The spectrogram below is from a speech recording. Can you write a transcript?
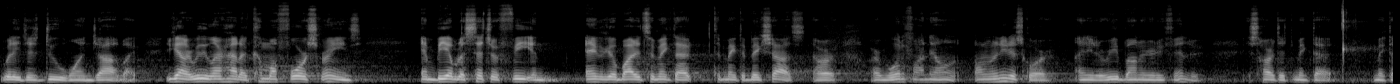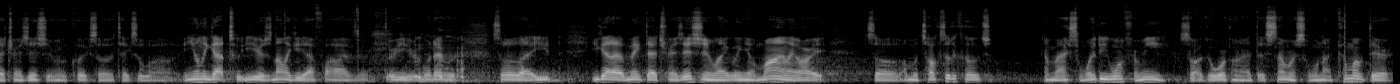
really just do one job. Like, you gotta really learn how to come off four screens and be able to set your feet and angle your body to make that to make the big shots. Or or what if I don't I don't need a score? I need a rebounder or a defender. It's hard to make that make that transition real quick, so it takes a while. And you only got two years. It's not like you got five or three or whatever. so like you you gotta make that transition like in your mind, like all right. So I'm gonna talk to the coach. I'm asking, what do you want from me, so I can work on that this summer. So when I come up there,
